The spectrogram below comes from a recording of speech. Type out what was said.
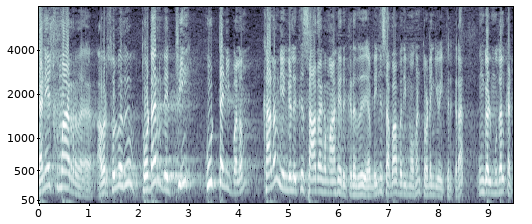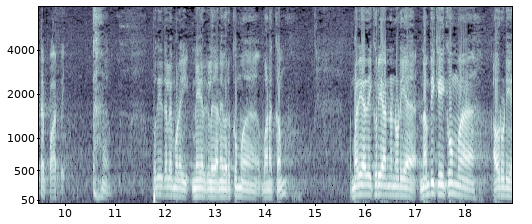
கணேஷ்குமார் அவர் சொல்வது தொடர் வெற்றி கூட்டணி பலம் களம் எங்களுக்கு சாதகமாக இருக்கிறது அப்படின்னு சபாபதி மோகன் தொடங்கி வைத்திருக்கிறார். உங்கள் முதல் கட்ட பார்வை. புதிய தலைமுறை நேயர்கள் அனைவருக்கும் வணக்கம். மரியாதைக்குரிய அண்ணனுடைய நம்பிக்கைக்கும் அவருடைய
